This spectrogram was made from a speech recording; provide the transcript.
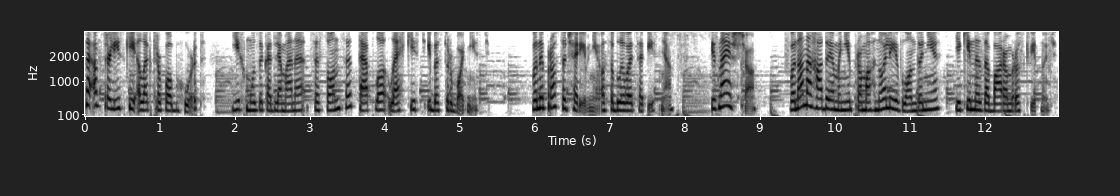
Це австралійський електропоп-гурт. Їх музика для мене це сонце, тепло, легкість і безтурботність. Вони просто чарівні, особливо ця пісня. І знаєш що? Вона нагадує мені про магнолії в Лондоні, які незабаром розквітнуть.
